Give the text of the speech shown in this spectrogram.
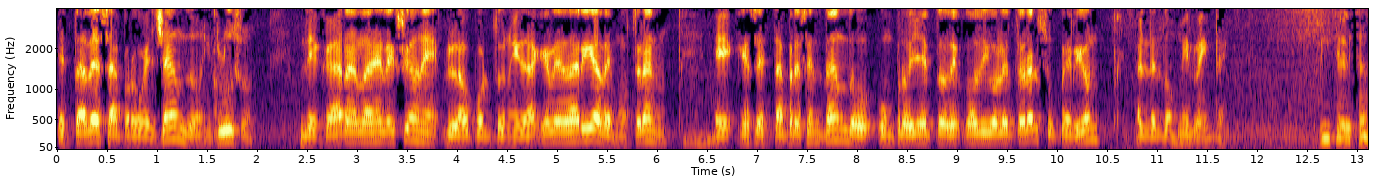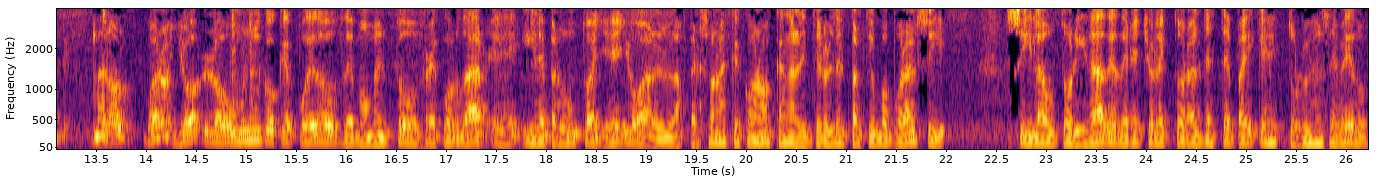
está desaprovechando incluso de cara a las elecciones la oportunidad que le daría de mostrar eh, que se está presentando un proyecto de código electoral superior al del 2020 interesante. Manolo. Bueno, yo lo único que puedo de momento recordar, eh, y le pregunto a Yello, a las personas que conozcan al interior del Partido Popular, si, si la autoridad de derecho electoral de este país, que es Héctor Luis Acevedo,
